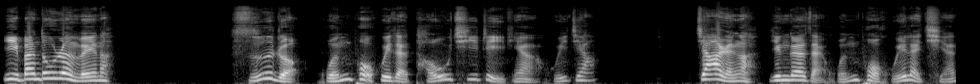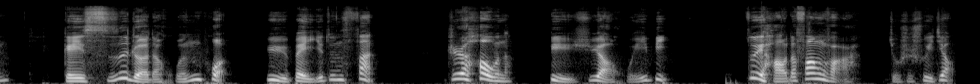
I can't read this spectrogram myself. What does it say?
一般都认为呢，死者魂魄会在头七这一天啊回家。家人啊，应该在魂魄回来前，给死者的魂魄预备一顿饭。之后呢，必须要回避。最好的方法就是睡觉。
